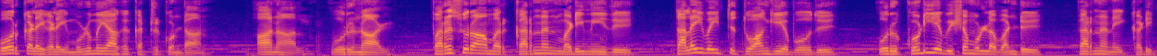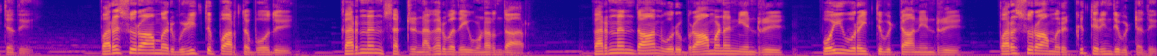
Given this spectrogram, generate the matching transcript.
போர்க்கலைகளை முழுமையாக கற்றுக்கொண்டான். ஆனால் ஒரு நாள் பரசுராமர் கர்ணன் மடி மீது தலை வைத்து துவாங்கியபோது ஒரு கொடிய விஷமுள்ள வண்டு கர்ணனை கடித்தது. பரசுராமர் விழித்து பார்த்தபோது கர்ணன் சற்று நகர்வதை உணர்ந்தார். கர்ணன்தான் ஒரு பிராமணன் என்று பொய் உரைத்து விட்டான் என்று பரசுராமருக்கு தெரிந்துவிட்டது.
